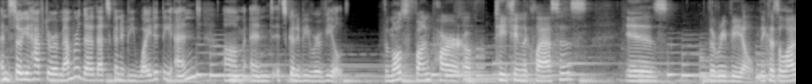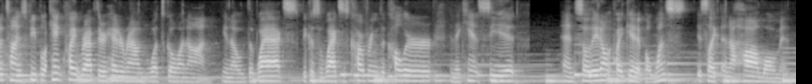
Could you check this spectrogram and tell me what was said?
And so you have to remember that that's going to be white at the end um, and it's going to be revealed. The most fun part of teaching the classes is the reveal because a lot of times people can't quite wrap their head around what's going on. You know, the wax, because the wax is covering the color and they can't see it. And so they don't quite get it. But once it's like an aha moment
